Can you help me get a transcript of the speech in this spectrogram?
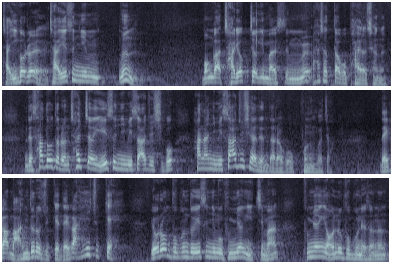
자, 이거를, 자, 예수님은 뭔가 자력적인 말씀을 하셨다고 봐요, 저는. 근데 사도들은 철저히 예수님이 쏴주시고 하나님이 쏴주셔야 된다라고 보는 거죠. 내가 만들어줄게, 내가 해줄게. 이런 부분도 예수님은 분명히 있지만 분명히 어느 부분에서는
